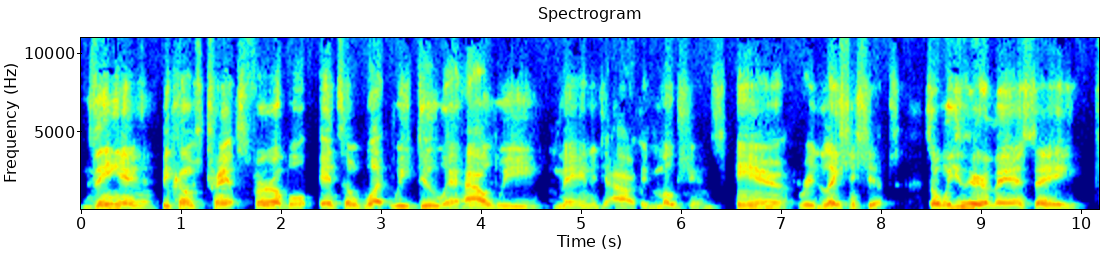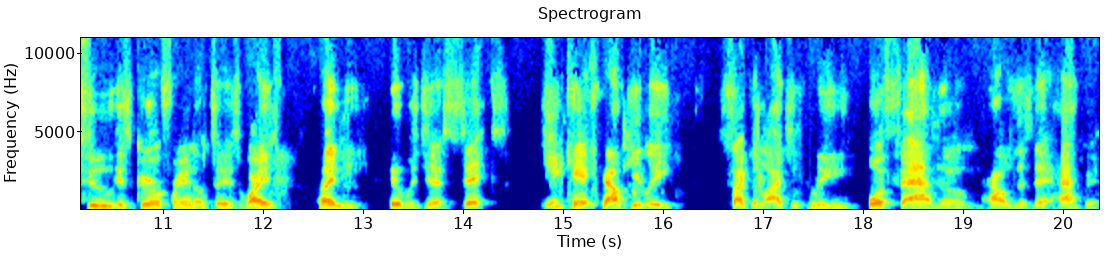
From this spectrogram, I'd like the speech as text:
then becomes transferable into what we do and how we manage our emotions in relationships. So when you hear a man say to his girlfriend or to his wife, honey, it was just sex, she can't calculate psychologically or fathom how does that happen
